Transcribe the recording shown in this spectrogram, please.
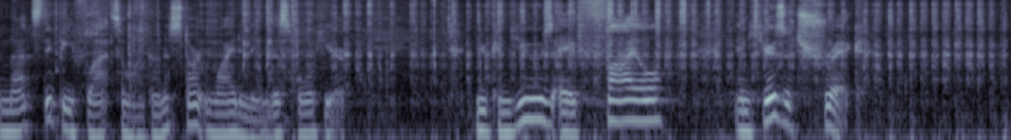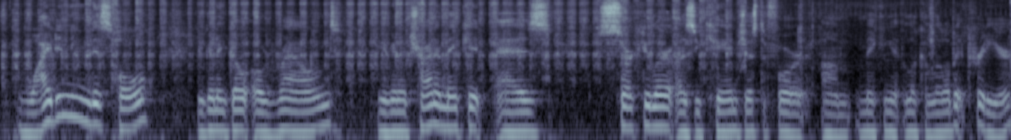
And that's the B flat, so we're gonna start widening this hole here. You can use a file, and here's a trick. Widening this hole, you're gonna go around, you're gonna try to make it as circular as you can just for um, making it look a little bit prettier.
